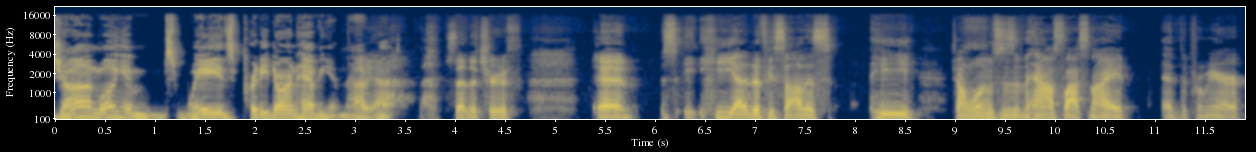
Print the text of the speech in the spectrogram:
John Williams weighs pretty darn heavy in that. Oh yeah, is that the truth? And he, I don't know if you saw this. He, John Williams, was in the house last night at the premiere,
